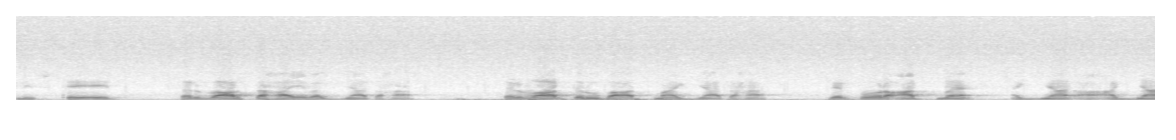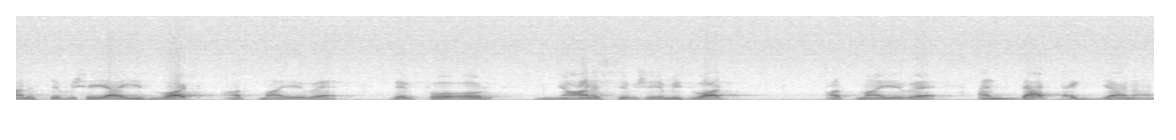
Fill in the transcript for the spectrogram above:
sleep state, Sarvartaha eva ajnataha, Sarvartha rupa atma ajnataha. Therefore, atma ajnanasya vishaya is what? Atma eva. Therefore, jnanasya vishayam is what? Atma eva. And that ajnana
